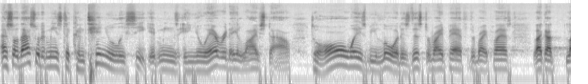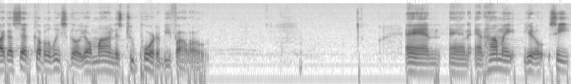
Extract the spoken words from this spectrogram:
And so that's what it means to continually seek. It means in your everyday lifestyle to always be, Lord, is this the right path, the right path? Like I, like I said a couple of weeks ago, your mind is too poor to be followed. And, and, and how many, you know, see,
